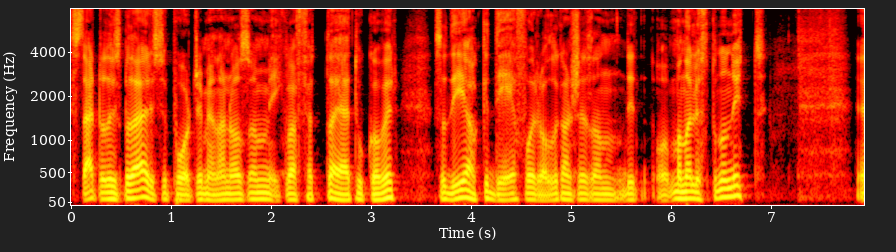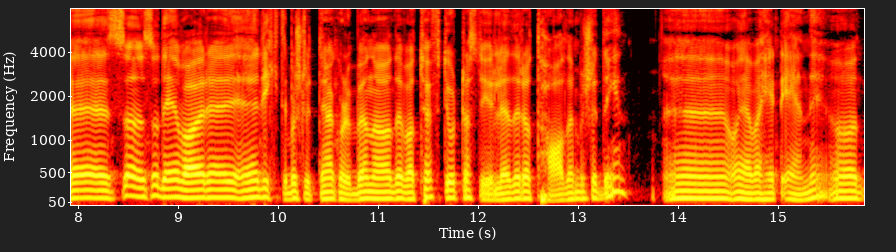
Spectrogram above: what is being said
sterkt. Og husk på det er supportere mener nå som ikke var født da jeg tok over. Så de har ikke det forholdet, kanskje. Sånn, de, man har lyst på noe nytt. Eh, Så, så det var eh, en riktig beslutning av klubben, og det var tøft gjort av styreleder å ta den beslutningen. Og jeg var helt enig. Og,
